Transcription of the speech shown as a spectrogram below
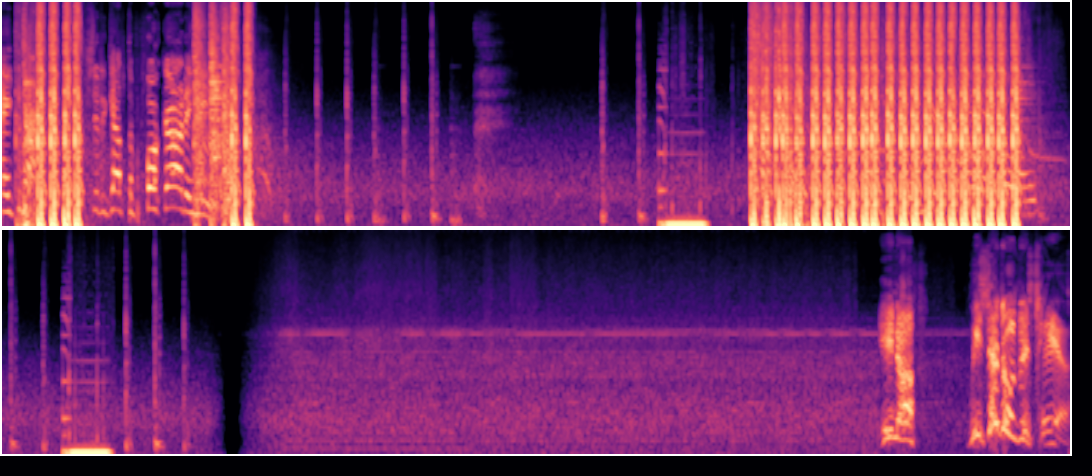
Ain't Should've got the fuck out of here. Enough! We settled this here!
